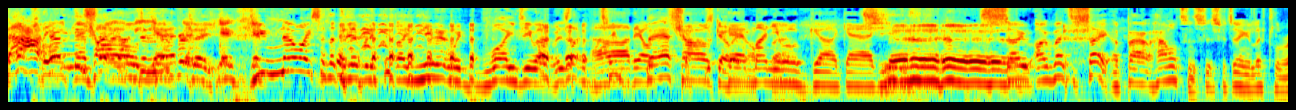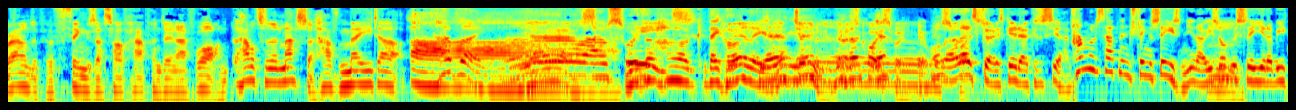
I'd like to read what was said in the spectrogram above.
That's the- Only the child deliberately. You know I said that deliberately because I knew it would wind you up. It's like Ah, two the old bear child care off manual there. ga- gag. So I meant to say about Hamilton, since we're doing a little roundup of things that have happened in F1, Hamilton and Massa have made up. Have they? Oh, Yes. how With sweet. a hug. They hug, Really? yeah, yeah. Genuinely, yeah. no, it's quite Yeah. sweet. It was well, that's sweet. good. It's good because you know Hamilton's had an interesting season. You know, Mm. he's obviously you know he,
